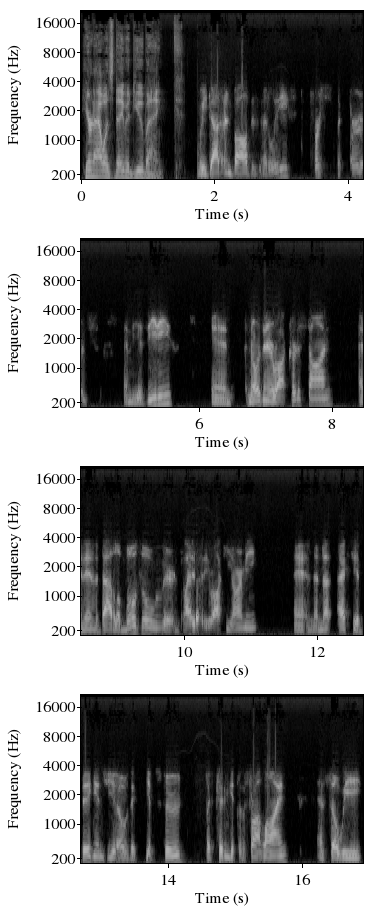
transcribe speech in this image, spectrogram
Here now is David Eubank. We got involved in the Middle East, first the Kurds and the Yazidis in northern Iraq, Kurdistan, and then the Battle of Mosul, we were invited by the Iraqi army and actually a big NGO that gives food but couldn't get to the front line. And so we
